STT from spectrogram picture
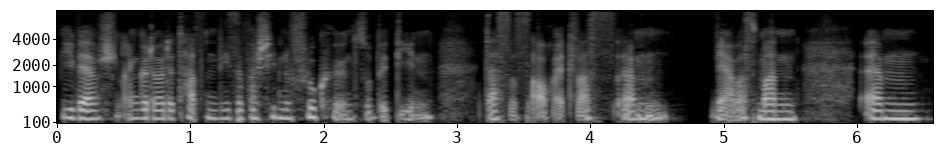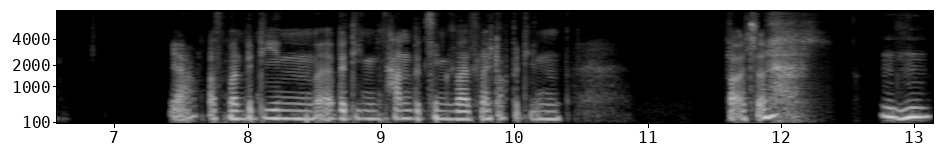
wie wir schon angedeutet hatten, diese verschiedenen Flughöhen zu bedienen. Das ist auch etwas, ähm, ja, was man ähm, ja, was man bedienen, äh, bedienen kann, beziehungsweise vielleicht auch bedienen sollte. Mhm.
